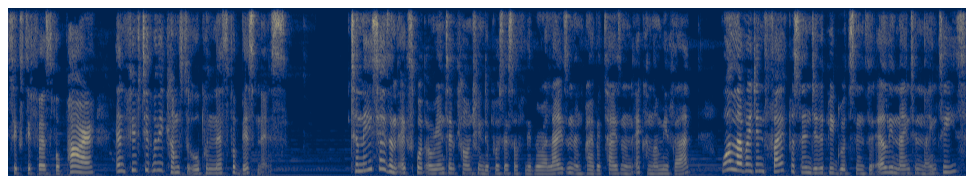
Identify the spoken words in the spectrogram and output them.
61st for power, and 50th when it comes to openness for business. Tunisia is an export-oriented country in the process of liberalizing and privatizing an economy that, while averaging 5% GDP growth since the early 1990s,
